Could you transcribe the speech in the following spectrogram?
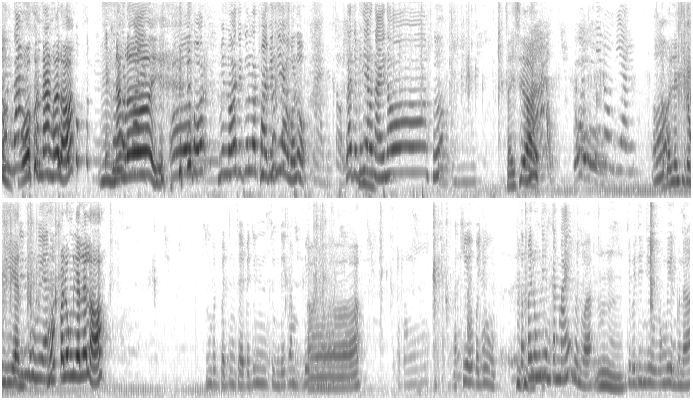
ยโอ้ขึ้นนั่งแล้วเหรออืมจะขึ้นนั่งรถไฟ เลย โอ้โหมินน้อยจะขึ้นรถไฟไปเที่ยวบ่ลูกอ่าเดี๋ยวต่ออีกแล้วจะไปเที่ยวไหนเนาะฮะใส่เสื้อ โอ้ เรียนเออเอาไปเล่นที่โรงเรียนที่โรงเรียนโอ้ไปโรงเรียนเลยเหรอมันเป็นจังใจไปดิ้นจุนเด็กน้ำบิ๊กเอนะวะอเอาตรงนี้อะเคียวไปอยู่แล้วไปโรงเรียนกันไหมเพิ่นวะอืมจะไปดิ้นอยู่โรงเรียนเพิ่นนะ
